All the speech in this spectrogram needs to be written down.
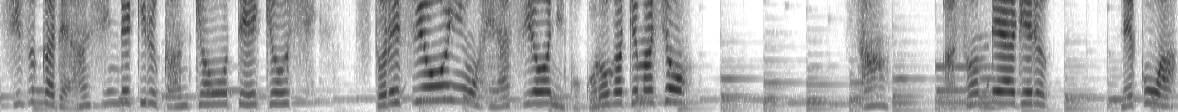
静かで安心できる環境を提供しストレス要因を減らすように心がけましょう。3遊んであげる。猫は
